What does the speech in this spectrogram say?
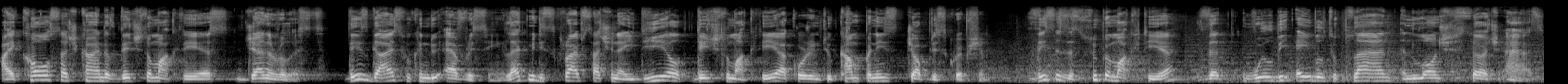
I call such kind of digital marketeers generalists. These guys who can do everything. Let me describe such an ideal digital marketeer according to company's job description. This is a super marketeer that will be able to plan and launch search ads,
